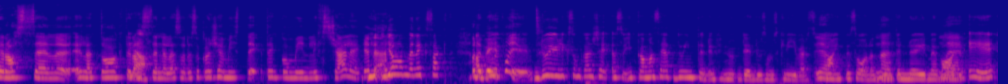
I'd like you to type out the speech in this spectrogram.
terrassen eller takterrassen eller så, så kanske jag miss, tänk om min livskärlek är där. Ja men exakt. Och det Att vet du, man ju inte. Du är ju liksom kanske, alltså, kan man säga att du inte, nu, det är du som skriver, så Ja. ta inte så att du Nej. inte är nöjd med vad Nej. du är,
